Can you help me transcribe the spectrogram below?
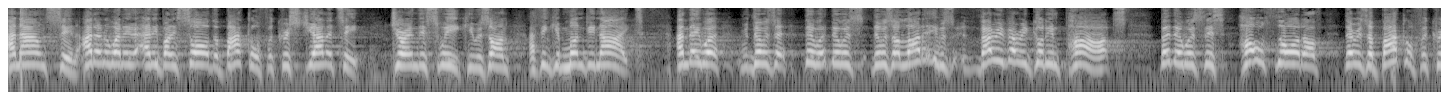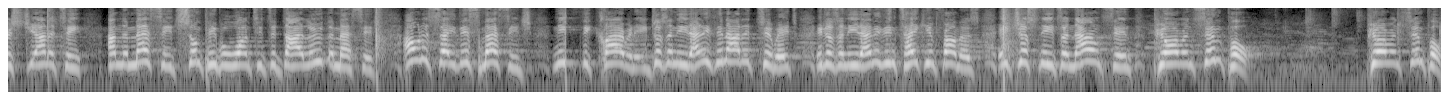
announcing. I don't know whether anybody saw the battle for Christianity during this week. He was on, I think, Monday night. And they were, there was a, there, were, there, was, there was a lot, of, it was very, very good in parts, but there was this whole thought of there is a battle for Christianity and the message, some people wanted to dilute the message. I want to say this message needs declaring it. It doesn't need anything added to it, it doesn't need anything taken from us. It just needs announcing pure and simple. Pure and simple.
